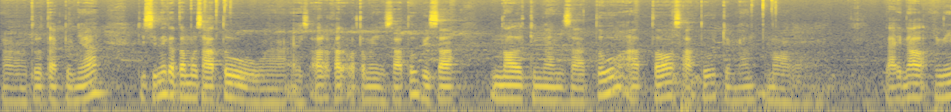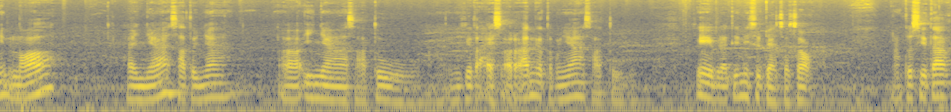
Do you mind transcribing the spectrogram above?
uh, truth table-nya di sini ketemu satu. Nah, XOR kalau ketemu satu bisa 0 dengan satu atau satu dengan 0 nah ini 0 hanya satunya uh, i nya satu. Nah, ini kita XOR an ketemunya satu. Oke berarti ini sudah cocok. Nah terus kita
